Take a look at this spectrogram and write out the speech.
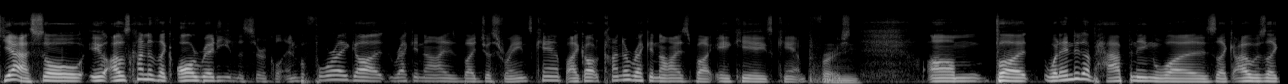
yeah, so it, I was kind of like already in the circle, and before I got recognized by JusReign's camp, I got kind of recognized by AKA's camp first. Mm. Um, but what ended up happening was like I was like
